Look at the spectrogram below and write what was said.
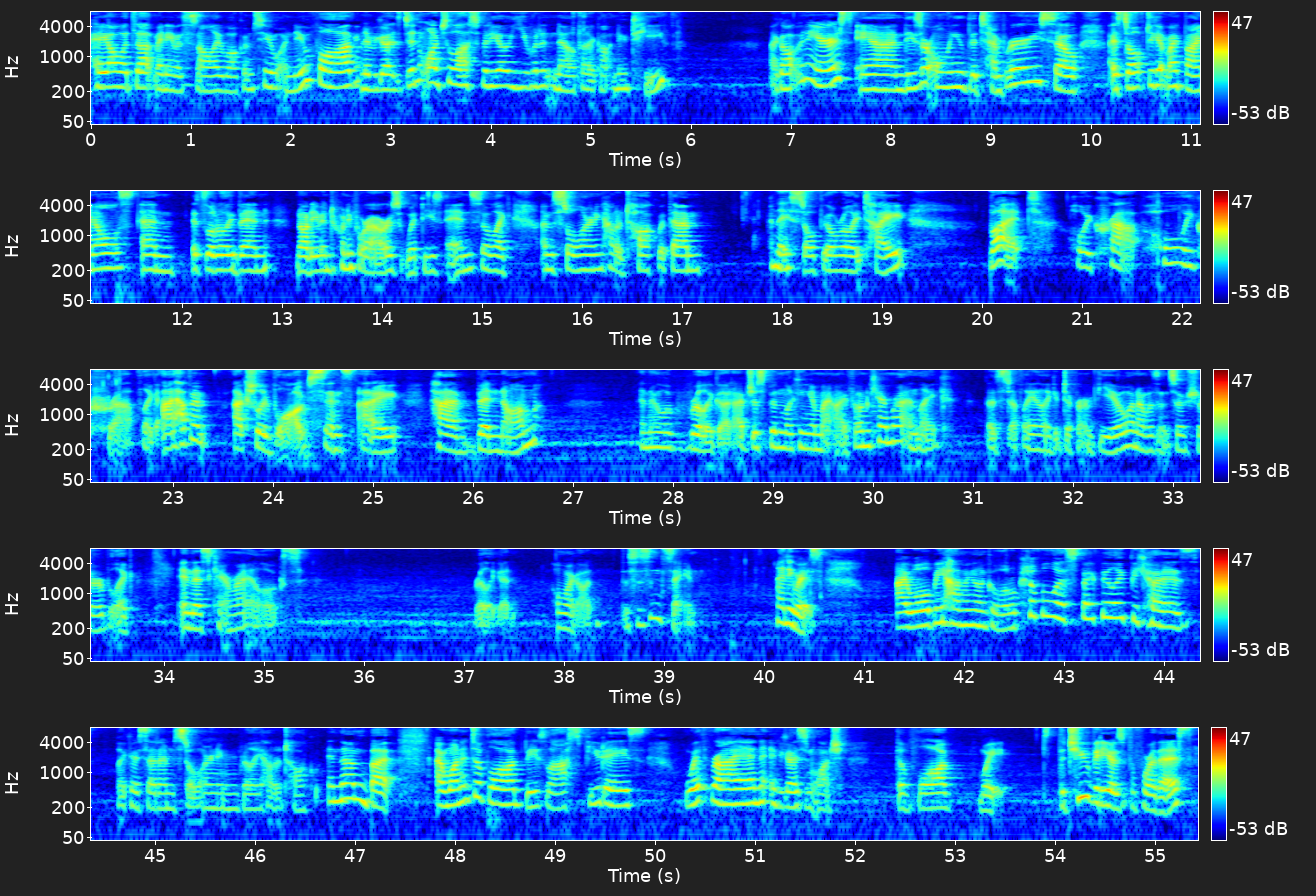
Hey y'all, what's up? My name is Sonali. Welcome to a new vlog. And if you guys didn't watch the last video, you wouldn't know that I got new teeth. I got veneers and these are only the temporary so I still have to get my finals and it's literally been not even 24 hours with these in so like I'm still learning how to talk with them and they still feel really tight but holy crap holy crap like I haven't actually vlogged since I have been numb and they look really good. I've just been looking in my iPhone camera and like that's definitely like a different view and I wasn't so sure but like in this camera it looks really good. Oh my god, this is insane. Anyways, I will be having like a little bit of a list I feel like because like I said I'm still learning really how to talk in them but I wanted to vlog these last few days with Ryan. If you guys didn't watch the vlog, wait, the two videos before this,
